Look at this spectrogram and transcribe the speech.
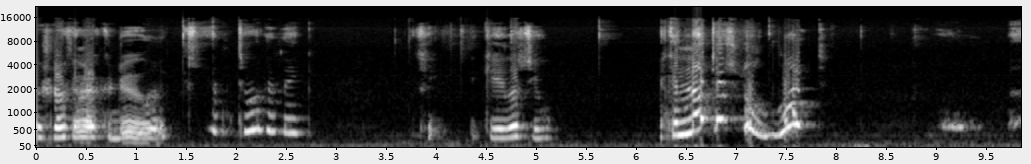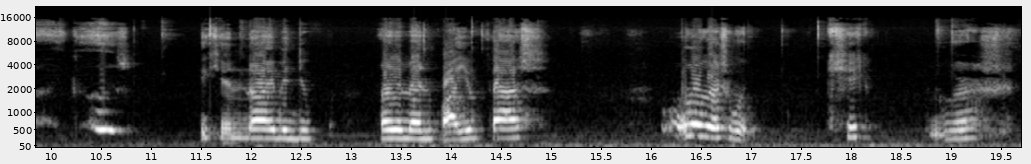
There's nothing I can do. I can't do anything. Okay, okay let's see. I cannot touch the light. My gosh. I cannot even do Iron Man fire fast. Oh my gosh, wait. Kick rush.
